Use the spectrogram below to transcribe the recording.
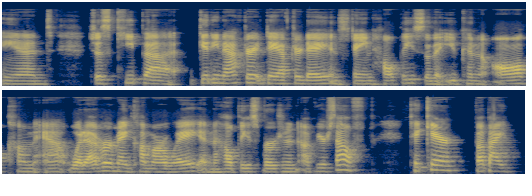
And just keep uh, getting after it day after day and staying healthy so that you can all come at whatever may come our way and the healthiest version of yourself. Take care. Bye bye.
